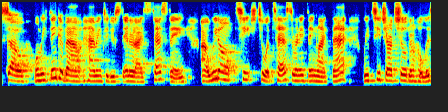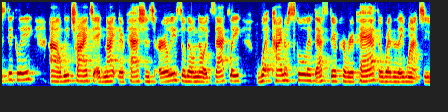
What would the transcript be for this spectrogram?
So when we think about having to do standardized testing, uh, we don't teach to a test or anything like that. We teach our children holistically. Uh, we try to ignite their passions early so they'll know exactly what kind of school, if that's their career path, or whether they want to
